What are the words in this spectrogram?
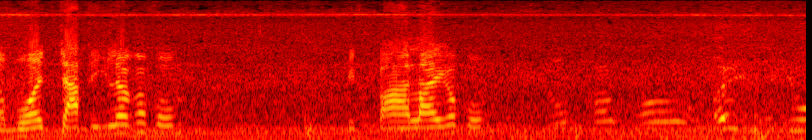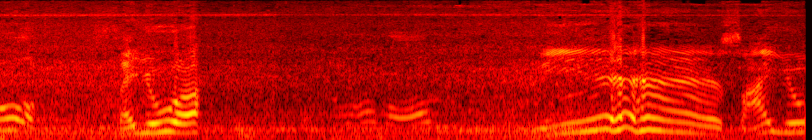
ตาบอยจัดอีกแล้วครับผมปิดปลาอะไรครับผมลูกเขาเขาเฮ้ยอยู่สายยูเหรอดูครับผมนี่สายยู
